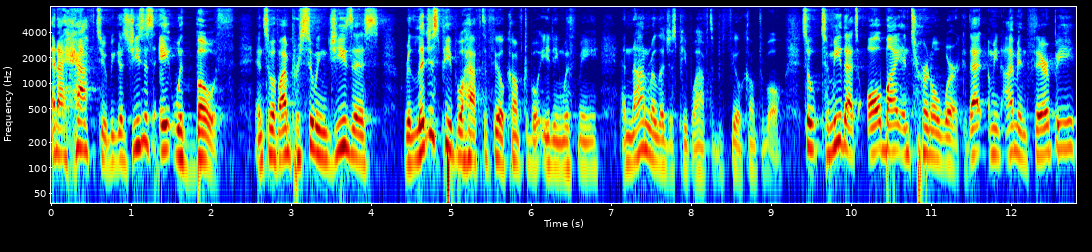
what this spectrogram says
And I have to because Jesus ate with both. And so if I'm pursuing Jesus, religious people have to feel comfortable eating with me, and non religious people have to feel comfortable. So to me, that's all my internal work. That, I mean, I'm in therapy,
